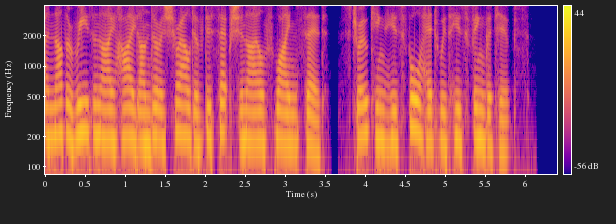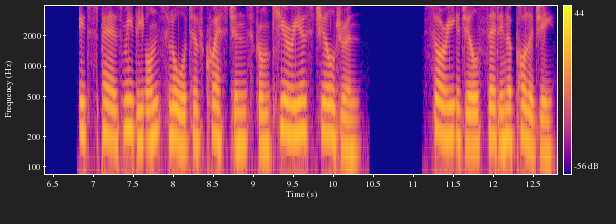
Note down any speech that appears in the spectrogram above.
Another reason I hide under a shroud of deception Alfwine said, stroking his forehead with his fingertips. It spares me the onslaught of questions from curious children. Sorry Egil said in apology.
